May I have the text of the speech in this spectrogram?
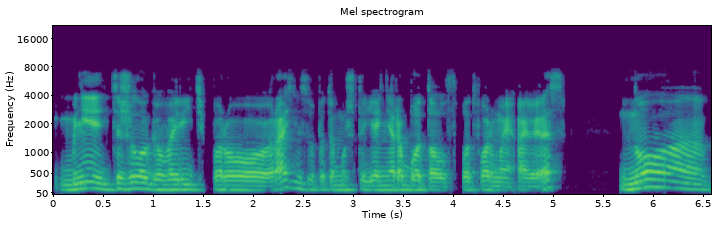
мне тяжело говорить про разницу, потому что я не работал с платформой iOS, но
